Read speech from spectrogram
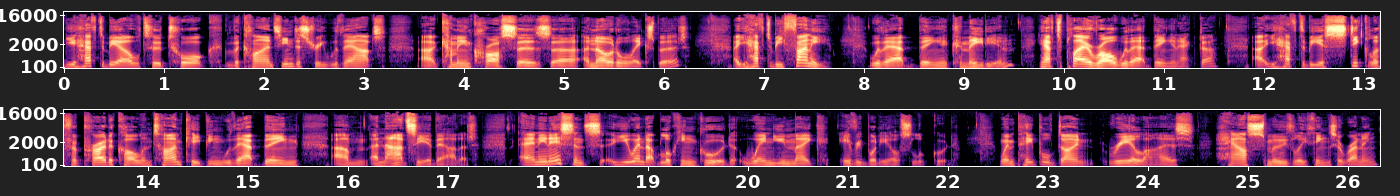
You have to be able to talk the client's industry without uh, coming across as uh, a know it all expert. Uh, you have to be funny without being a comedian. You have to play a role without being an actor. Uh, you have to be a stickler for protocol and timekeeping without being um, a Nazi about it. And in essence, you end up looking good when you make everybody else look good. When people don't realize how smoothly things are running,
